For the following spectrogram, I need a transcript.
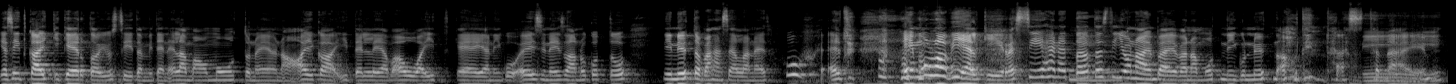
ja sitten kaikki kertoo just siitä, miten elämä on muuttunut, ei ole aikaa itselle ja vauva itkee ja niinku öisin ei saa nukuttua. Niin nyt on vähän sellainen, että huh, et, ei mulla ole vielä kiire siihen, että toivottavasti niin. jonain päivänä, mutta niinku nyt nautin tästä niin. näin.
